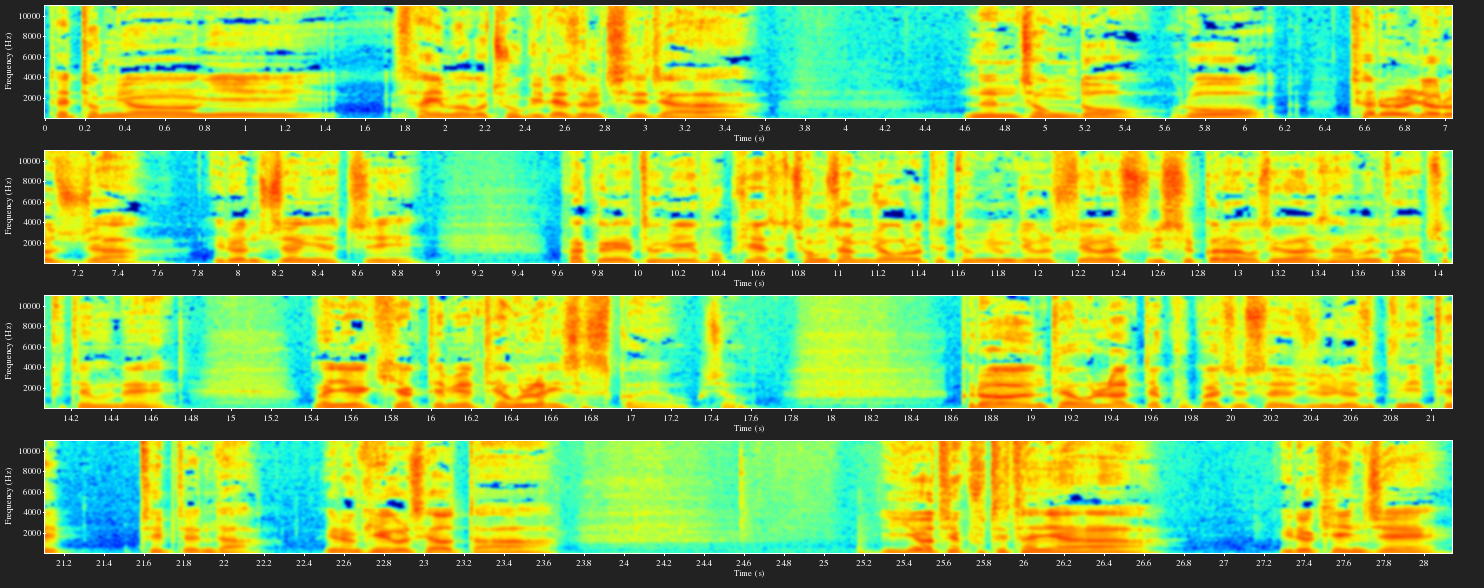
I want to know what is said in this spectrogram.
대통령이 사임하고 조기 대선을 치르자는 정도로 테러를 열어주자 이런 주장이었지 박근혜 대통령이 복귀해서 정상적으로 대통령직을 수행할 수 있을 거라고 생각하는 사람은 거의 없었기 때문에 만약에 기각되면 대혼란이 있었을 거예요. 그죠? 그런 대혼란 때 국가 질서 유지를 위해서 군이 투입, 된다 이런 계획을 세웠다. 이게 어떻게 구태타냐. 이렇게 이제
